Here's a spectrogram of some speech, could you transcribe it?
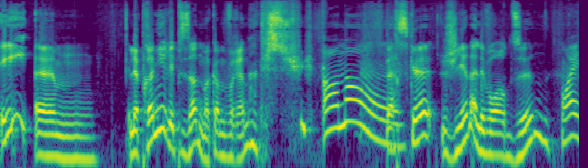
Et euh, le premier épisode m'a comme vraiment déçu. Oh non! Parce que je viens d'aller voir Dune. Ouais.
